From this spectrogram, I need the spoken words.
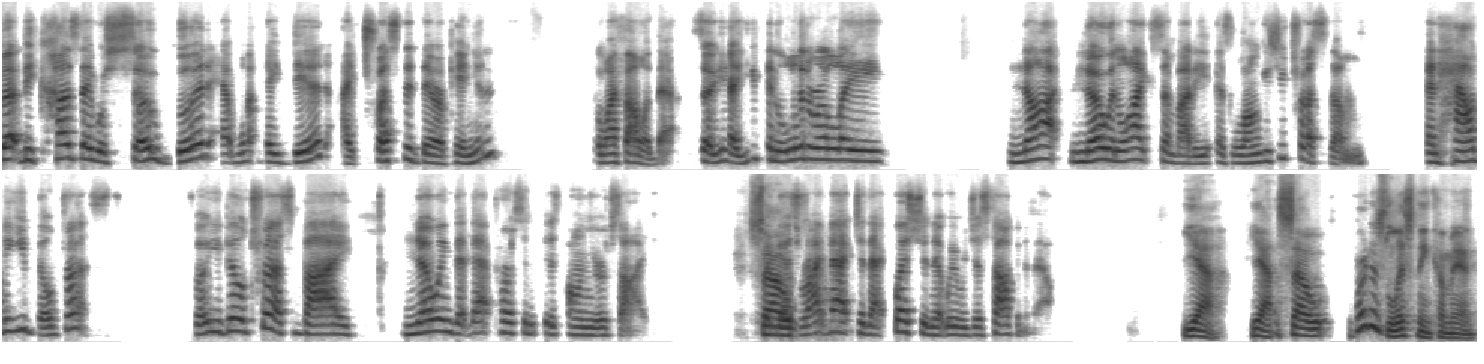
but because they were so good at what they did, I trusted their opinion. So I followed that. So, yeah, you can literally not know and like somebody as long as you trust them. And how do you build trust? Well, you build trust by knowing that that person is on your side. So it goes right back to that question that we were just talking about. Yeah. Yeah. So where does listening come in?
